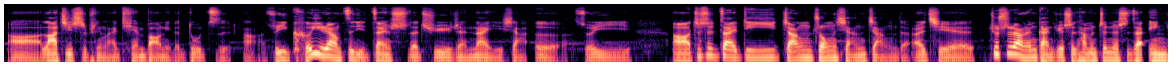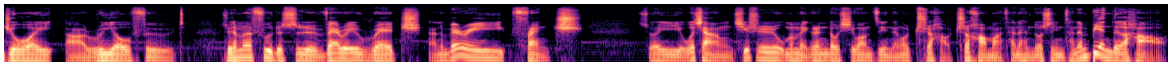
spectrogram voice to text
啊垃圾食品来填饱你的肚子啊。所以可以让自己暂时的去忍耐一下饿。所以啊，这是在第一章中想讲的，而且就是让人感觉是他们真的是在 enjoy 啊 real food，所以他们的 food 是 very rich and very French。所以我想，其实我们每个人都希望自己能够吃好吃好嘛，才能很多事情才能变得好。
